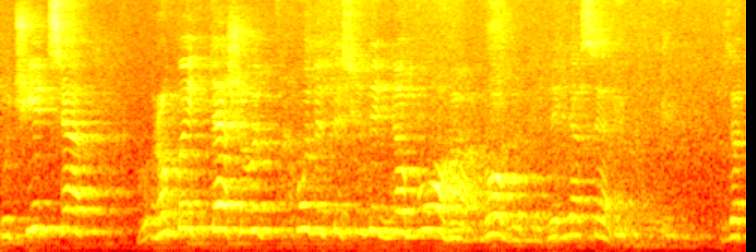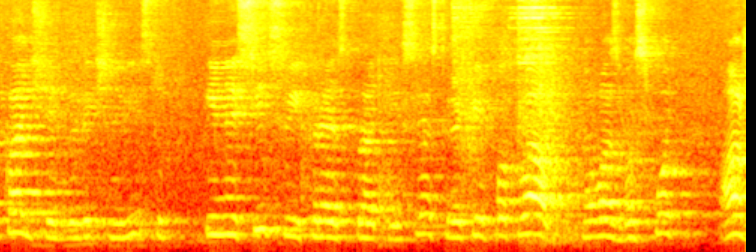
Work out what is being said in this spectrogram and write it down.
учіться робити те, що ви приходите сюди для Бога робите, не для себе. Заканчуємо ліричний відступ і несіть свій хрест, браті і сестри, який поклав на вас Господь аж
